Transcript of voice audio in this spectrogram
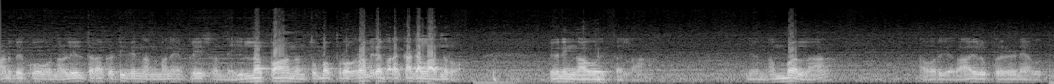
ಮಾಡಬೇಕು. ನಳಿಲ್ ಥರ ಕಟ್ಟಿದ್ದೀನಿ ನನ್ನ ಮನೆ ಪ್ಲೀಸ್ ಅಂದೆ. ಇಲ್ಲಪ್ಪ, ನಾನು ತುಂಬ ಪ್ರೋಗ್ರಾಮ್ ಇದೆ, ಬರೋಕ್ಕಾಗಲ್ಲ ಅಂದರು. ಇವ್ನಿಂಗ್ ಆಗೋಯ್ತಲ್ಲ. ನೀವು ನಂಬಲ್ಲ. ಅವರಿಗೆ ರಾಯರು ಪ್ರೇರಣೆ ಆಗುತ್ತೆ.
